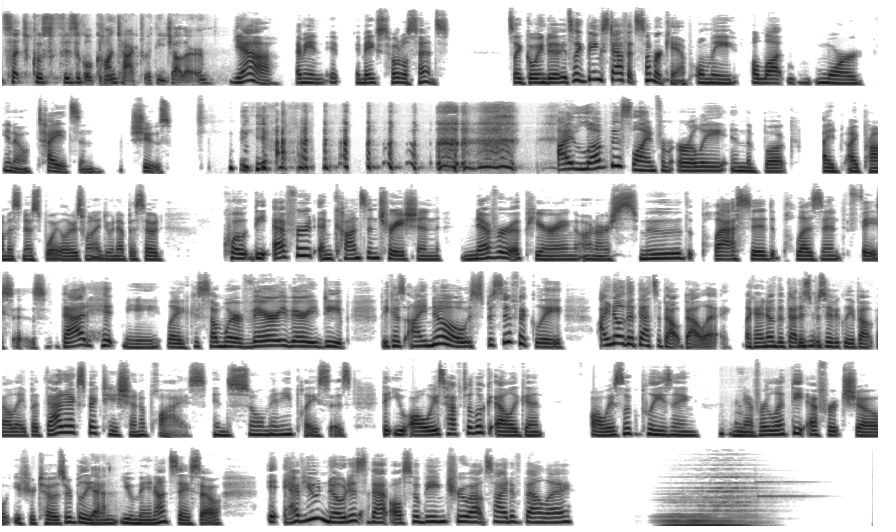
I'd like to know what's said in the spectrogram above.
such close physical contact with each other. Yeah. I mean, it, it makes total sense. It's like going to, it's like being staff at summer camp, only a lot more, you know, tights and shoes. yeah. I love this line from early in the book. I, I promise no spoilers when I do an episode quote, the effort and concentration never appearing on our smooth, placid, pleasant faces. That hit me like somewhere very, very deep because I know specifically, I know that that's about ballet. Like I know that that is mm-hmm. specifically about ballet, but that expectation applies in so many places that you always have to look elegant, always look pleasing, mm-hmm. never let the effort show. If your toes are bleeding, yeah. you may not say so. It, have you noticed yeah. that also being true outside of ballet?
